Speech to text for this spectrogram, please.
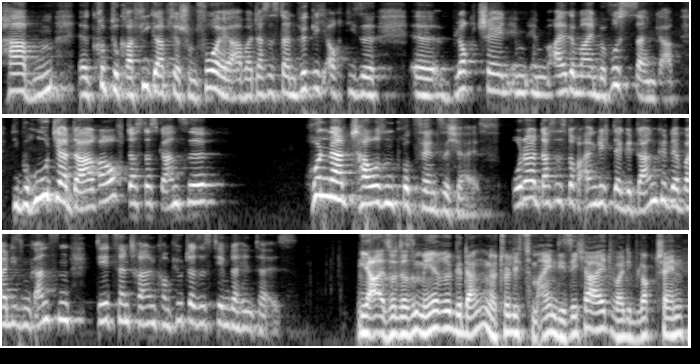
haben. Äh, Kryptographie gab es ja schon vorher, aber dass es dann wirklich auch diese äh, Blockchain im, im allgemeinen Bewusstsein gab, die beruht ja darauf, dass das Ganze 100.000 Prozent sicher ist. Oder? Das ist doch eigentlich der Gedanke, der bei diesem ganzen dezentralen Computersystem dahinter ist. Ja, also da sind mehrere Gedanken. Natürlich zum einen die Sicherheit, weil die Blockchain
